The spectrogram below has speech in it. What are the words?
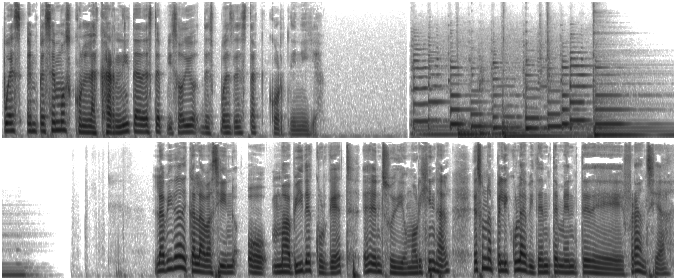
pues empecemos con la carnita de este episodio después de esta cortinilla. La vida de Calabacín o Ma vie de Courgette en su idioma original es una película evidentemente de Francia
